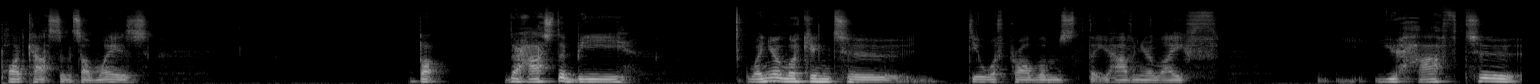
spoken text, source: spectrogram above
podcasts in some ways. But there has to be when you're looking to deal with problems that you have in your life you have to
